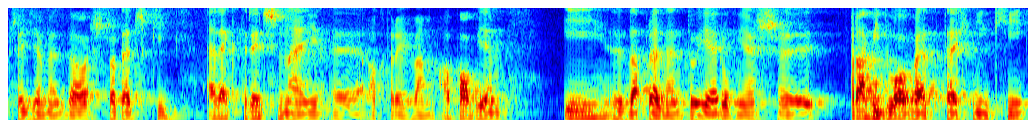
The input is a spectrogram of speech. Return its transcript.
przejdziemy do szczoteczki elektrycznej, e, o której Wam opowiem i zaprezentuję również e, prawidłowe techniki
